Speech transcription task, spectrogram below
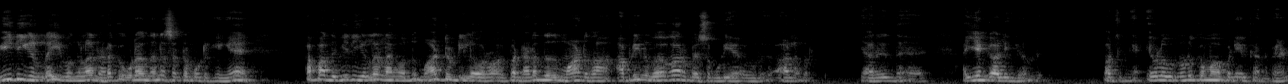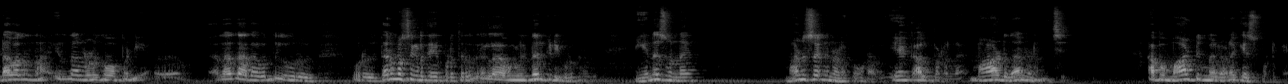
வீதிகளில் இவங்கெல்லாம் நடக்கக்கூடாதுன்னு தானே சட்டம் போட்டிருக்கீங்க. அப்போ அந்த வீதிகளில் நாங்கள் வந்து மாட்டு வண்டியில் வரோம் இப்போ நடந்தது மாடு தான் அப்படின்னு விவகாரம் பேசக்கூடிய ஒரு ஆள் அவர். யார்? இந்த ஐயங்காளிங்கிறவர். பார்த்துக்கங்க. எவ்வளோ நுணுக்கமாக பண்ணியிருக்காங்க இப்ப ரெண்டாவது தான். இருந்தாலும் நுணுக்கமாக பண்ணி அதாவது அதை வந்து ஒரு ஒரு தர்ம சங்கடத்தை ஏற்படுத்துறது இல்லை அவங்களுக்கு நெருக்கடி கொடுக்குறது. நீ என்ன சொன்ன? மனுஷங்க நடக்கக்கூடாது. ஏன் கால் படலை? மாடு தான் நடந்துச்சு. அப்போ மாட்டு மேலே வேணால் கேஸ் போட்டுக்க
